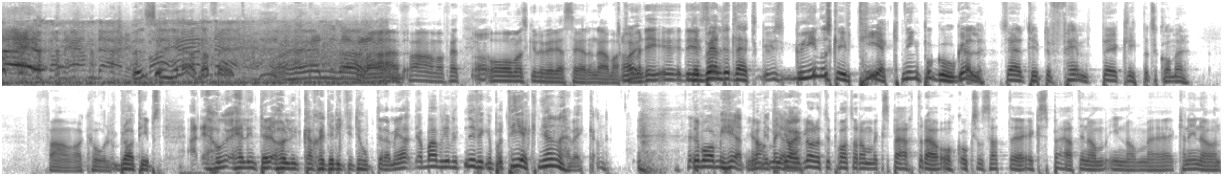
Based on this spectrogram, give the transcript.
Vad är det som händer? Det är så jävla fett. Vad händer? Vad England. fan vad fett. Åh, man skulle vilja se den där matchen. Ja, Men det, det, det, är så- väldigt lätt. Gå in och skriv tekning på Google, så är det typ det femte klippet som kommer. Fan vad coolt. Bra tips. Ja, det höll, höll inte, höll kanske inte riktigt ihop det där, men jag, jag bara blev lite nyfiken på teckningar den här veckan. Det var med helt, Ja, mitt men hela. jag är glad att du pratade om experter där och också satte expert inom, inom eh, kaninöron.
